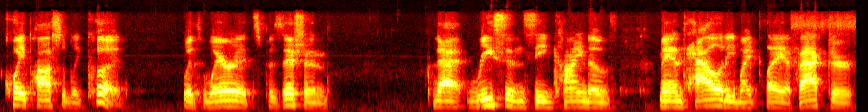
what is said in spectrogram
quite possibly could, with where it's positioned, that recency kind of mentality might play a factor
